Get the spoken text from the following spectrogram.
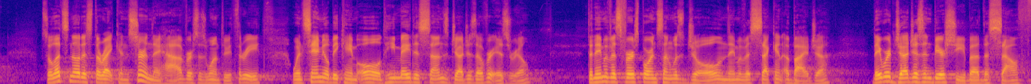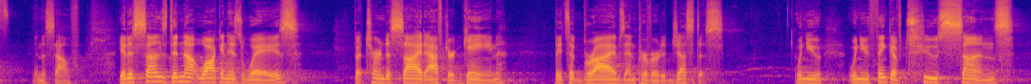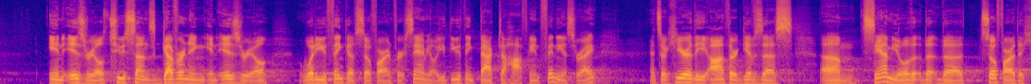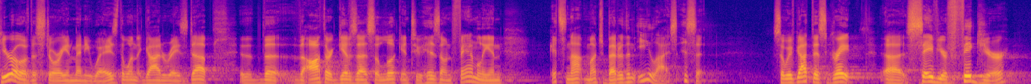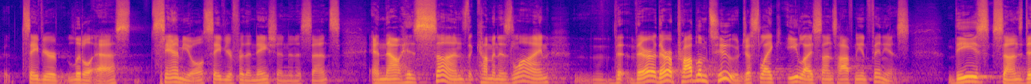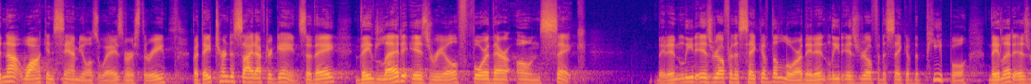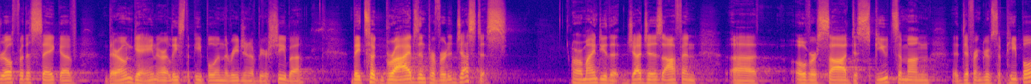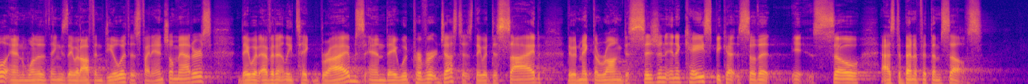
So let's notice the right concern they have, verses 1 through 3. When Samuel became old, he made his sons judges over Israel. The name of his firstborn son was Joel, and the name of his second, Abijah. They were judges in Beersheba, the south, in the south. Yet his sons did not walk in his ways, but turned aside after gain. They took bribes and perverted justice. When you when you think of two sons in Israel, two sons governing in Israel, what do you think of so far in 1 Samuel? You, you think back to Hophni and Phinehas, right? And so here the author gives us Um, Samuel, the, the, the, so far the hero of the story in many ways, the one that God raised up, the, the author gives us a look into his own family, and it's not much better than Eli's, is it? So we've got this great uh, Savior figure, Savior little s, Samuel, Savior for the nation in a sense, and now his sons that come in his line, they're, they're a problem too, just like Eli's sons, Hophni and Phinehas. These sons did not walk in Samuel's ways, verse 3, but they turned aside after gain. So they, they led Israel for their own sake. They didn't lead Israel for the sake of the Lord. They didn't lead Israel for the sake of the people. They led Israel for the sake of their own gain, or at least the people in the region of Beersheba. They took bribes and perverted justice. I'll remind you that judges often uh, oversaw disputes among different groups of people, and one of the things they would often deal with is financial matters. They would evidently take bribes and they would pervert justice. They would decide, they would make the wrong decision in a case because, so, that it, so as to benefit themselves.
